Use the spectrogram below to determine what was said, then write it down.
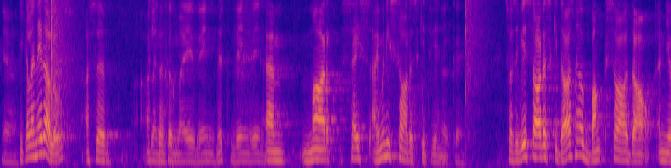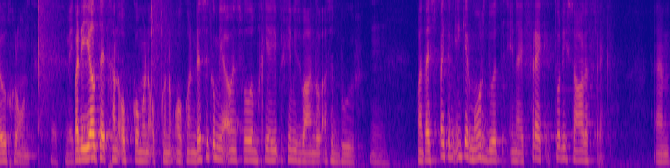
Ja. Jy kan hulle net daar los as 'n as 'n vir my wen wen wen. Ehm um, maar sy hy moet nie sade skiet weer nie. Okay. So as jy weer sade skiet, daar's nou 'n bank saad daar in jou grond. Met, wat die hele tyd gaan opkom en opkom en opkom. Dis hoekom die ouens wil hom chemies behandel as 'n boer. Hmm. Want hy spuit hom een keer mors dood en hy vrek tot die sade vrek. Ehm um,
